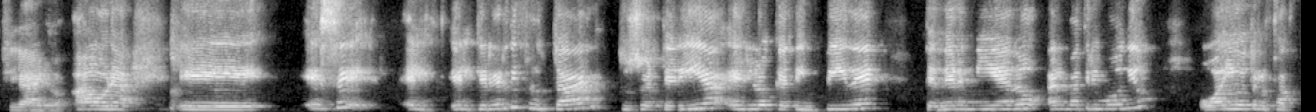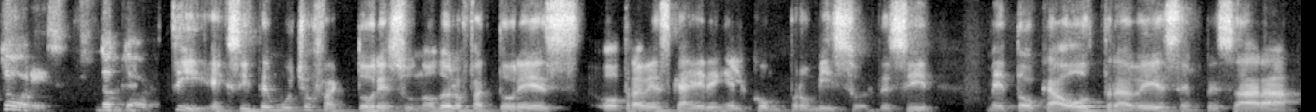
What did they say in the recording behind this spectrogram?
Claro. Ahora, eh, ese, el, querer disfrutar tu soltería es lo que te impide tener miedo al matrimonio o hay otros factores, doctor? Sí, existen muchos factores. Uno de los factores es otra vez caer en el compromiso, es decir, me toca otra vez empezar a,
